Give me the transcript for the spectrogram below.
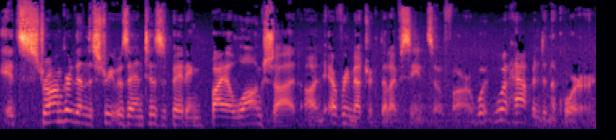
it's stronger than the street was anticipating by a long shot on every metric that I've seen so far. What, what happened in the quarter?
